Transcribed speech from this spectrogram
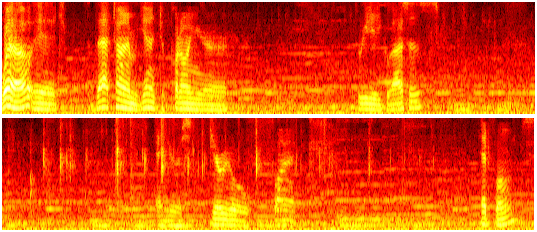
Well, it's that time again to put on your 3D glasses and your stereophonic headphones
